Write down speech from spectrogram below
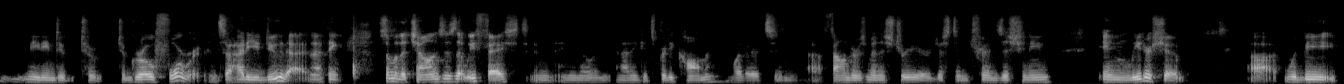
needing to, to, to grow forward. And so how do you do that? And I think some of the challenges that we faced, and, and you know, and, and, I think it's pretty common, whether it's in uh, founders ministry or just in transitioning in leadership, uh, would be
